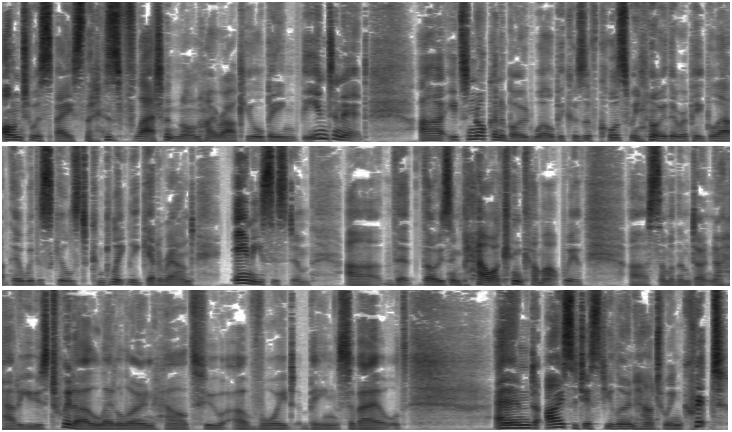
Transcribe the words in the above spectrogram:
onto a space that is flat and non hierarchical, being the internet. Uh, it's not going to bode well because, of course, we know there are people out there with the skills to completely get around any system uh, that those in power can come up with. Uh, some of them don't know how to use Twitter, let alone how to avoid being surveilled. And I suggest you learn how to encrypt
